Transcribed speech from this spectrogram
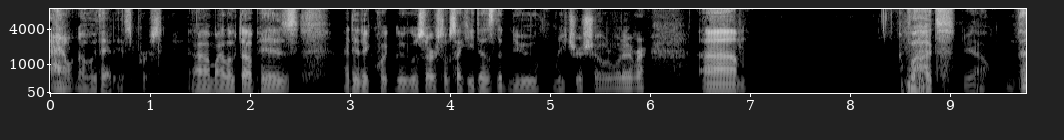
I don't know who that is personally. Um, I looked up his. I did a quick Google search. Looks like he does the new Reacher show or whatever. Um, but you know,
